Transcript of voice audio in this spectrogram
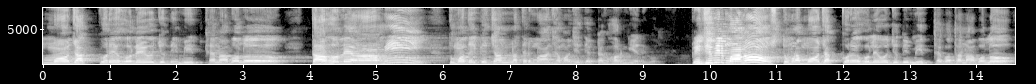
মজাক করে হলেও যদি মিথ্যা না বলো তাহলে আমি তোমাদেরকে জান্নাতের মাঝামাঝিতে একটা ঘর নিয়ে দেব। পৃথিবীর মানুষ, তোমরা মজাক করে হলেও যদি মিথ্যা কথা না বলো,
